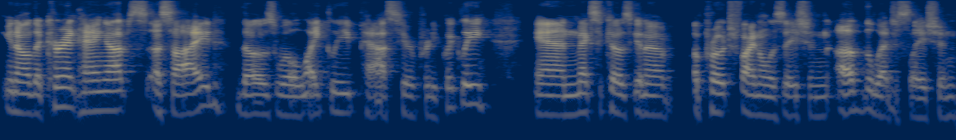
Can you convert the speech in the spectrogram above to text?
you know, the current hangups aside, those will likely pass here pretty quickly. And Mexico is going to approach finalization of the legislation.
